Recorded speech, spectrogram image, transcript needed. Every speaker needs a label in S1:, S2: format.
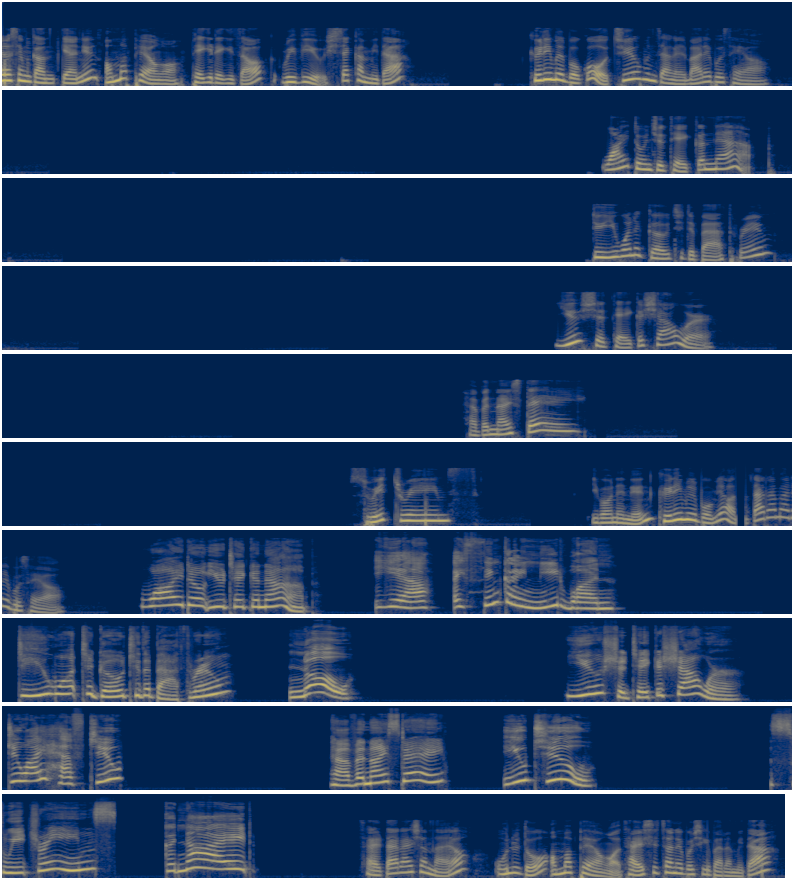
S1: 세라쌤과 함께하는 엄마표 영어 100일의 기적 리뷰 시작합니다. 그림을 보고 주요 문장을 말해보세요. Why don't you take a nap? Do you want to go to the bathroom? You should take a shower. Have a nice day. Sweet dreams. 이번에는 그림을 보며 따라 말해보세요.
S2: Why don't you take a nap?
S3: Yeah, I think I need one.
S2: Do you want to go to the bathroom?
S3: No!
S2: You should take a shower.
S3: Do I have to?
S2: Have a nice day.
S3: You too.
S2: Sweet dreams.
S3: Good night.
S1: 잘 따라하셨나요? 오늘도 엄마표 영어 잘 실천해 보시기 바랍니다.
